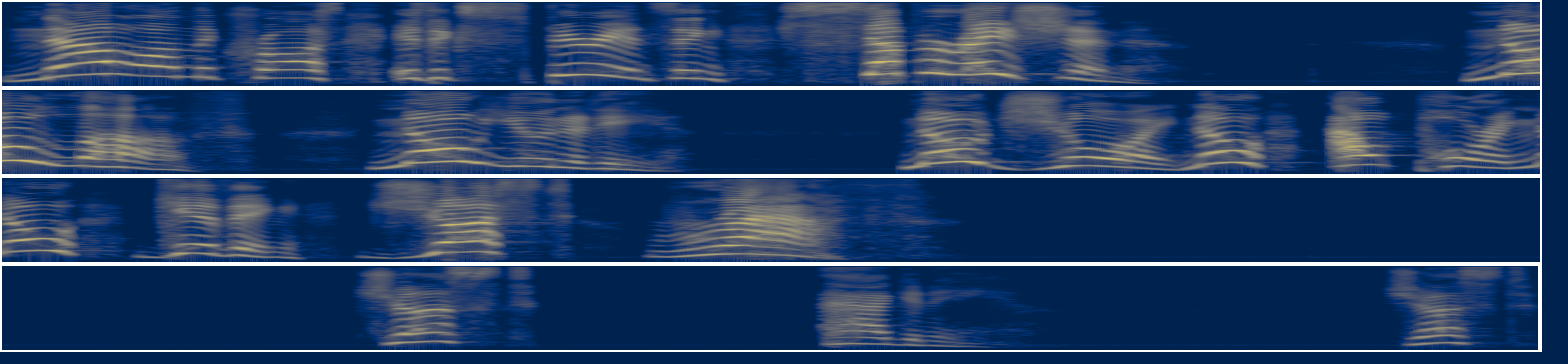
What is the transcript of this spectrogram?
now on the cross is experiencing separation. No love, no unity, no joy, no outpouring, no giving, just wrath. Just agony, just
